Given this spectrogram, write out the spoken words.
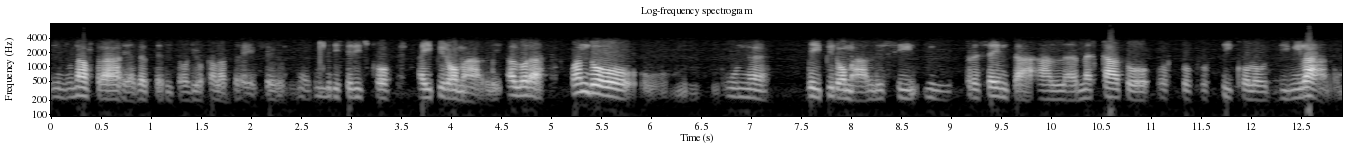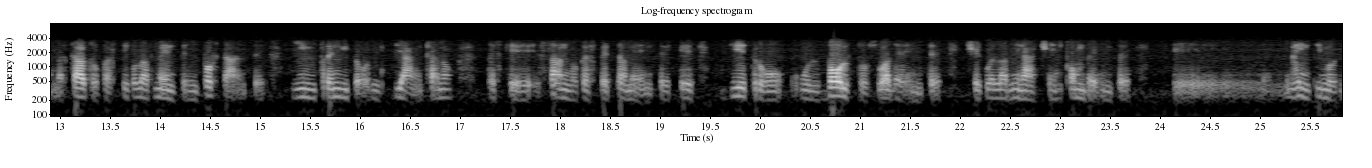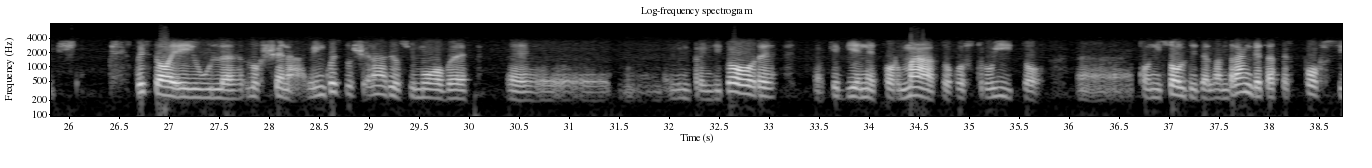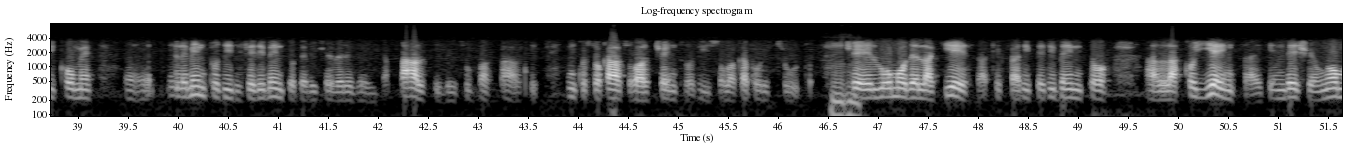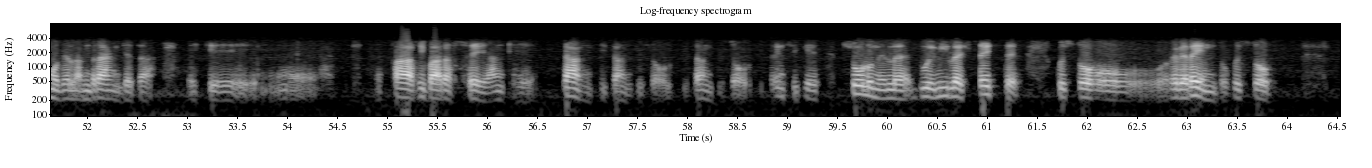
in un'altra area del territorio calabrese, mi riferisco ai piromalli. Allora, quando un dei piromalli si presenta al mercato ortofrutticolo di Milano, un mercato particolarmente importante, gli imprenditori sbiancano perché sanno perfettamente che dietro il volto suadente c'è quella minaccia incombente ne intimorisce. Questo è il, lo scenario, in questo scenario si muove eh, l'imprenditore eh, che viene formato, costruito eh, con i soldi dell'andrangheta per porsi come eh, elemento di riferimento per ricevere degli appalti, dei subappalti, in questo caso al centro di Isola Caporizzuto. Mm-hmm. C'è l'uomo della Chiesa che fa riferimento all'accoglienza e che invece è un uomo dell'andrangheta e che fa arrivare a sé anche tanti tanti soldi, tanti soldi. Pensi che solo nel 2007 questo reverendo, questo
